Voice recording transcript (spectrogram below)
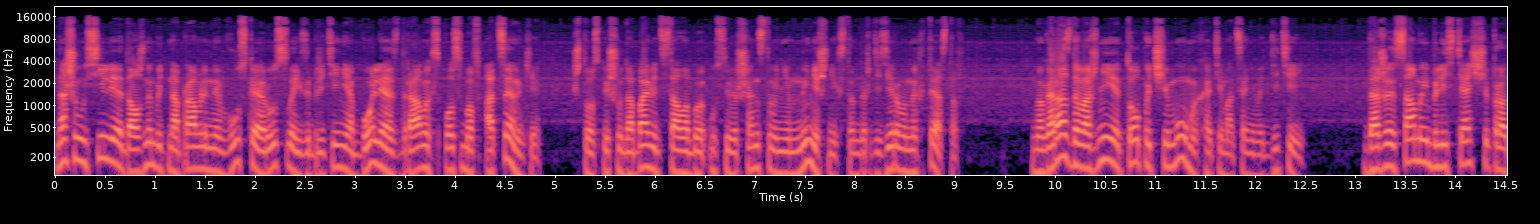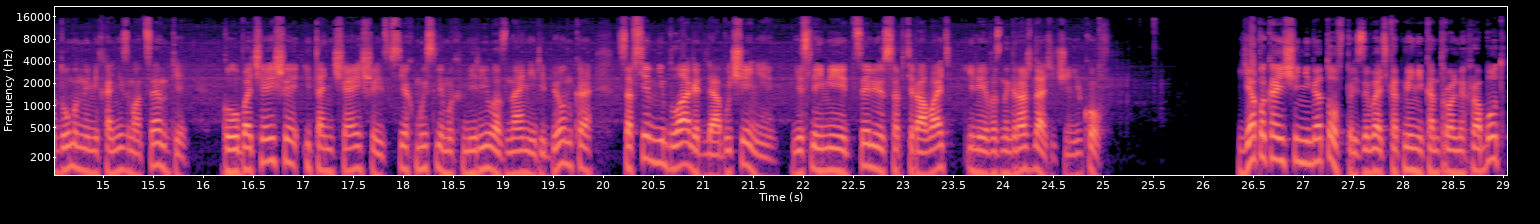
наши усилия должны быть направлены в узкое русло изобретения более здравых способов оценки, что, спешу добавить, стало бы усовершенствованием нынешних стандартизированных тестов. Но гораздо важнее то, почему мы хотим оценивать детей. Даже самый блестяще продуманный механизм оценки, глубочайшее и тончайшее из всех мыслимых мерила знаний ребенка, совсем не благо для обучения, если имеет целью сортировать или вознаграждать учеников. Я пока еще не готов призывать к отмене контрольных работ,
